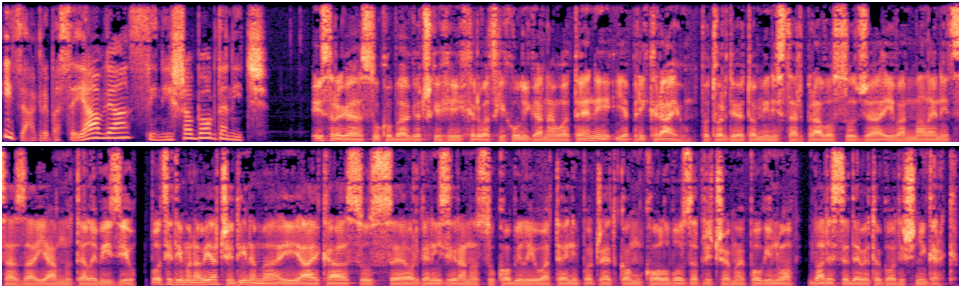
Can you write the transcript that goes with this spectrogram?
Iz Zagreba se javlja Siniša Bogdanić. Istraga sukoba grčkih i hrvatskih huligana u Ateni je pri kraju, potvrdio je to ministar pravosuđa Ivan Malenica za javnu televiziju. Podsjetimo, navijači Dinama i AEK su se organizirano sukobili u Ateni početkom kolovoza, pri čemu je poginuo 29-godišnji Grk.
